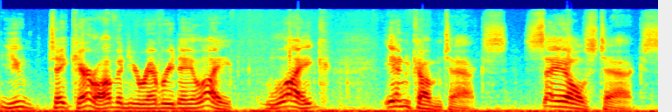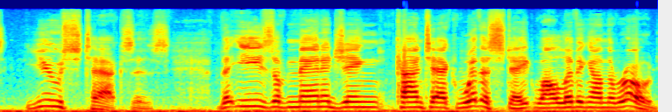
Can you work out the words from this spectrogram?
you take care of in your everyday life, like income tax, sales tax, use taxes, the ease of managing contact with a state while living on the road,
